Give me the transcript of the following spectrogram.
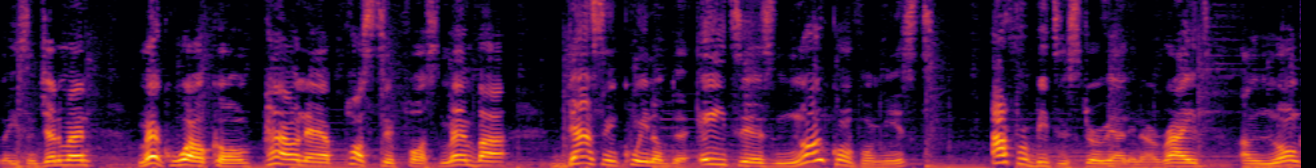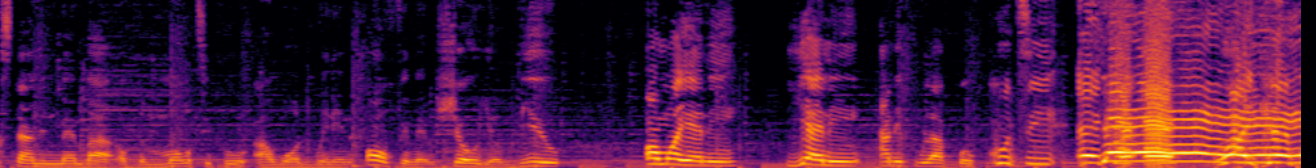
Ladies and gentlemen, make welcome pioneer positive force member, dancing queen of the 80s, non-conformist, Afrobeat historian in her right, and long-standing member of the multiple award-winning all-female show Your View, Omoyeni, Yeni, Anikulapo Kuti, aka YK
